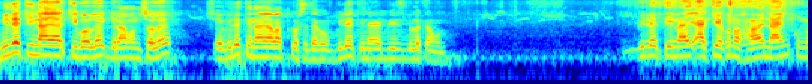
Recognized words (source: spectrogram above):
বিলেতি নাই আর কি বলে গ্রাম অঞ্চলে সে বিলেতি নাই আবাদ করছে। দেখো বিলেতি নাই বীজগুলো কেমন? বিলেতি নাই, আর কি এখনও হয় নাই, কোনো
